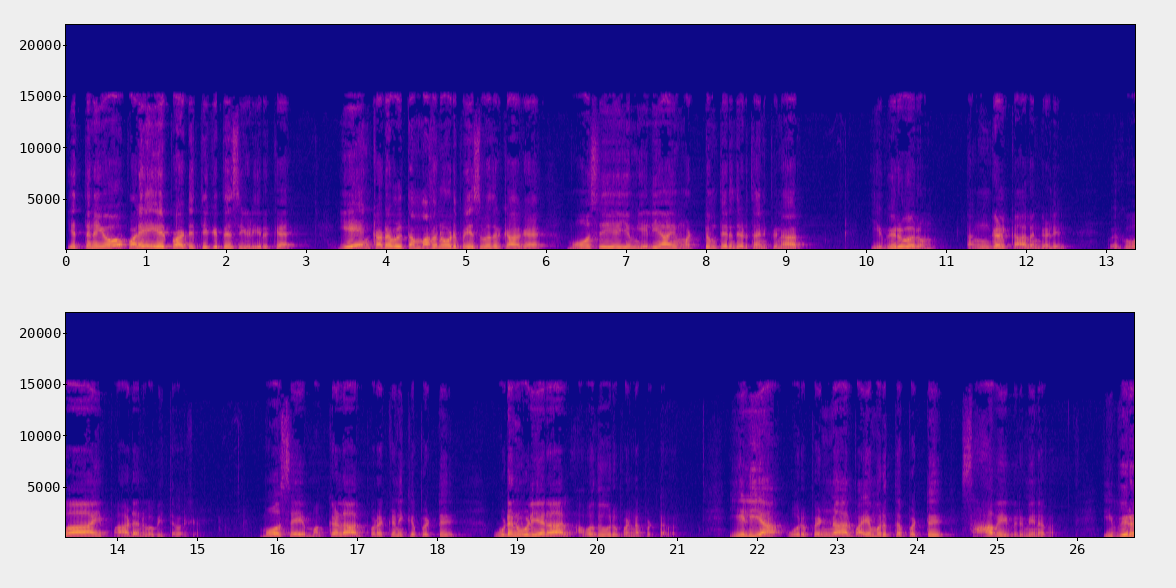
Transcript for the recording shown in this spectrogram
எத்தனையோ பழைய ஏற்பாட்டு தீக்குத்தரிசிகள் இருக்க ஏன் கடவுள் தம் மகனோடு பேசுவதற்காக மோசையையும் எலியாயும் மட்டும் தேர்ந்தெடுத்து அனுப்பினார்? இவ்விருவரும் தங்கள் காலங்களில் வெகுவாய் பாடனுபவித்தவர்கள். மோசே மக்களால் புறக்கணிக்கப்பட்டு உடன் ஊழியரால் அவதூறு பண்ணப்பட்டவர். எலியா ஒரு பெண்ணால் பயமுறுத்தப்பட்டு சாவை விரும்பினவர். இவ்விரு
